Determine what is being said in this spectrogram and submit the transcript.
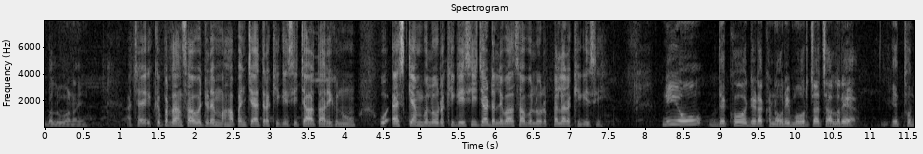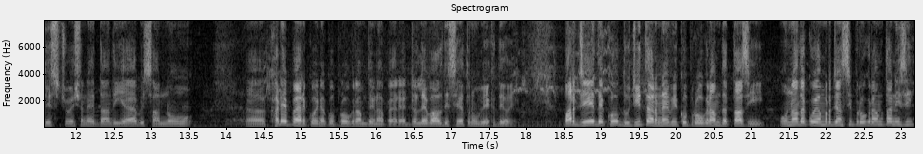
ਬਲੂਆਣਾ ਜੀ। ਅੱਛਾ ਇੱਕ ਪ੍ਰਧਾਨ ਸਾਹਿਬ ਜਿਹੜੇ ਮਹਾ ਪੰਚਾਇਤ ਰੱਖੀ ਗਈ ਸੀ 4 ਤਾਰੀਖ ਨੂੰ ਉਹ ਐਸਕੇਐਮ ਵੱਲੋਂ ਰੱਖੀ ਗਈ ਸੀ ਜਾਂ ਡੱਲੇਵਾਲ ਸਾਹਿਬ ਵੱਲੋਂ ਪਹਿਲਾਂ ਰੱਖੀ ਗਈ ਸੀ? ਨਹੀਂ ਉਹ ਦੇਖੋ ਜਿਹੜਾ ਖਨੌਰੀ ਮੋਰਚਾ ਚੱਲ ਰਿਹਾ ਇੱਥੋਂ ਦੀ ਸਿਚੁਏਸ਼ਨ ਇਦਾਂ ਦੀ ਹੈ ਵੀ ਸਾਨੂੰ ਅ, ਖੜੇ ਪੈਰ ਕੋਈ ਨਾ ਕੋਈ ਪ੍ਰੋਗਰਾਮ ਦੇਣਾ ਪੈ ਰਿਹਾ ਡੱਲੇਵਾਲ ਦੀ ਸਿਹਤ ਨੂੰ ਵੇਖਦੇ ਹੋਏ। ਪਰ ਜੇ ਦੇਖੋ ਦੂਜੀ ਧਿਰ ਨੇ ਵੀ ਕੋਈ ਪ੍ਰੋਗਰਾਮ ਦਿੱਤਾ ਸੀ ਉਹਨਾਂ ਦਾ ਕੋਈ ਐਮਰਜੈਂਸੀ ਪ੍ਰੋਗਰਾਮ ਤਾਂ ਨਹੀਂ ਸੀ।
